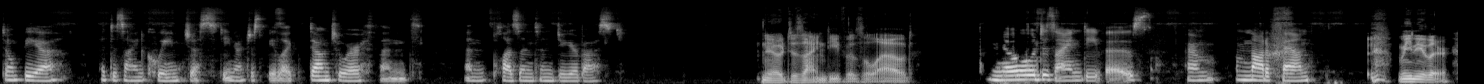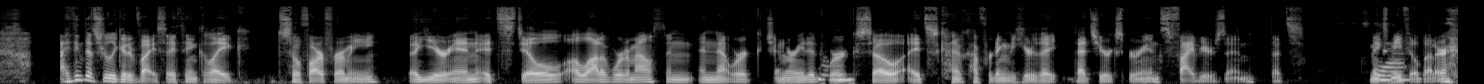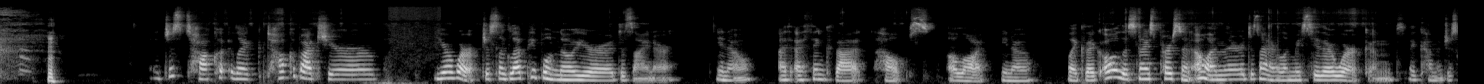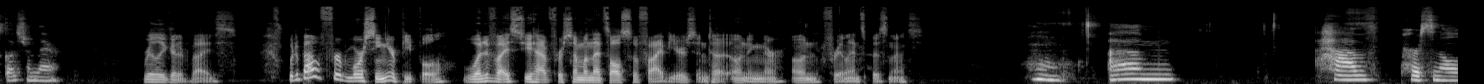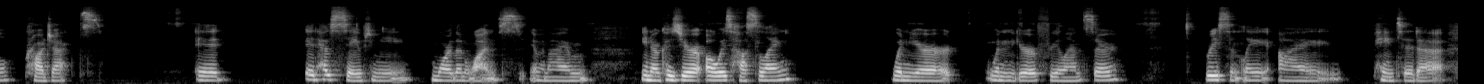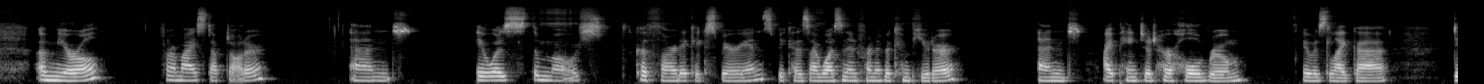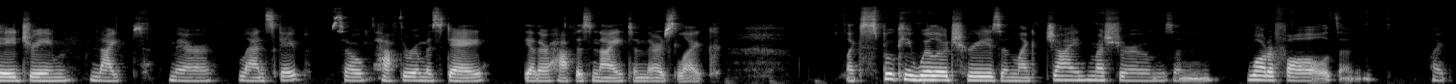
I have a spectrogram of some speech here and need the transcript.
don't be a, a design queen. Just, you know, just be like down to earth and and pleasant and do your best. No design divas allowed. No design divas. I'm I'm not a fan. me neither. I think that's really good advice. I think like so far for me, a year in, it's still a lot of word of mouth and, and network generated mm-hmm. work. So it's kind of comforting to hear that that's your experience five years in. That's makes yeah. me feel better. Just talk like talk about your your work. Just like let people know you're a designer. You know, I, I think that helps a lot, you know, like like oh this nice person oh and they're a designer let me see their work and it kind of just goes from there really good advice what about for more senior people? What advice do you have for someone that's also five years into owning their own freelance business? Hmm. um, have personal projects. It it has saved me more than once when i'm you know because you're always hustling when you're when you're a freelancer. Recently I painted a, a mural for my stepdaughter, and it was the most cathartic experience because I wasn't in front of a computer and I painted her whole room. It was like a daydream nightmare landscape. So half the room is day, the other half is night, and there's like like spooky willow trees and like giant mushrooms and waterfalls and like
